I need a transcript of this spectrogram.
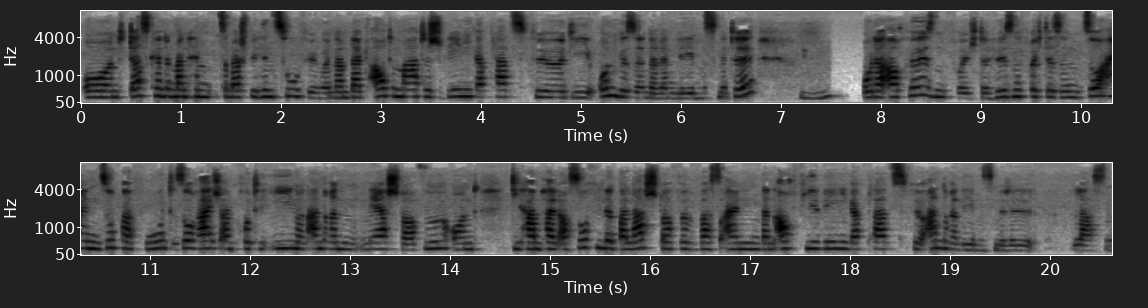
Und das könnte man hin, zum Beispiel hinzufügen und dann bleibt automatisch weniger Platz für die ungesünderen Lebensmittel. Mhm. Oder auch Hülsenfrüchte. Hülsenfrüchte sind so ein Superfood, so reich an Protein und anderen Nährstoffen und die haben halt auch so viele Ballaststoffe, was einen dann auch viel weniger Platz für andere Lebensmittel lassen.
